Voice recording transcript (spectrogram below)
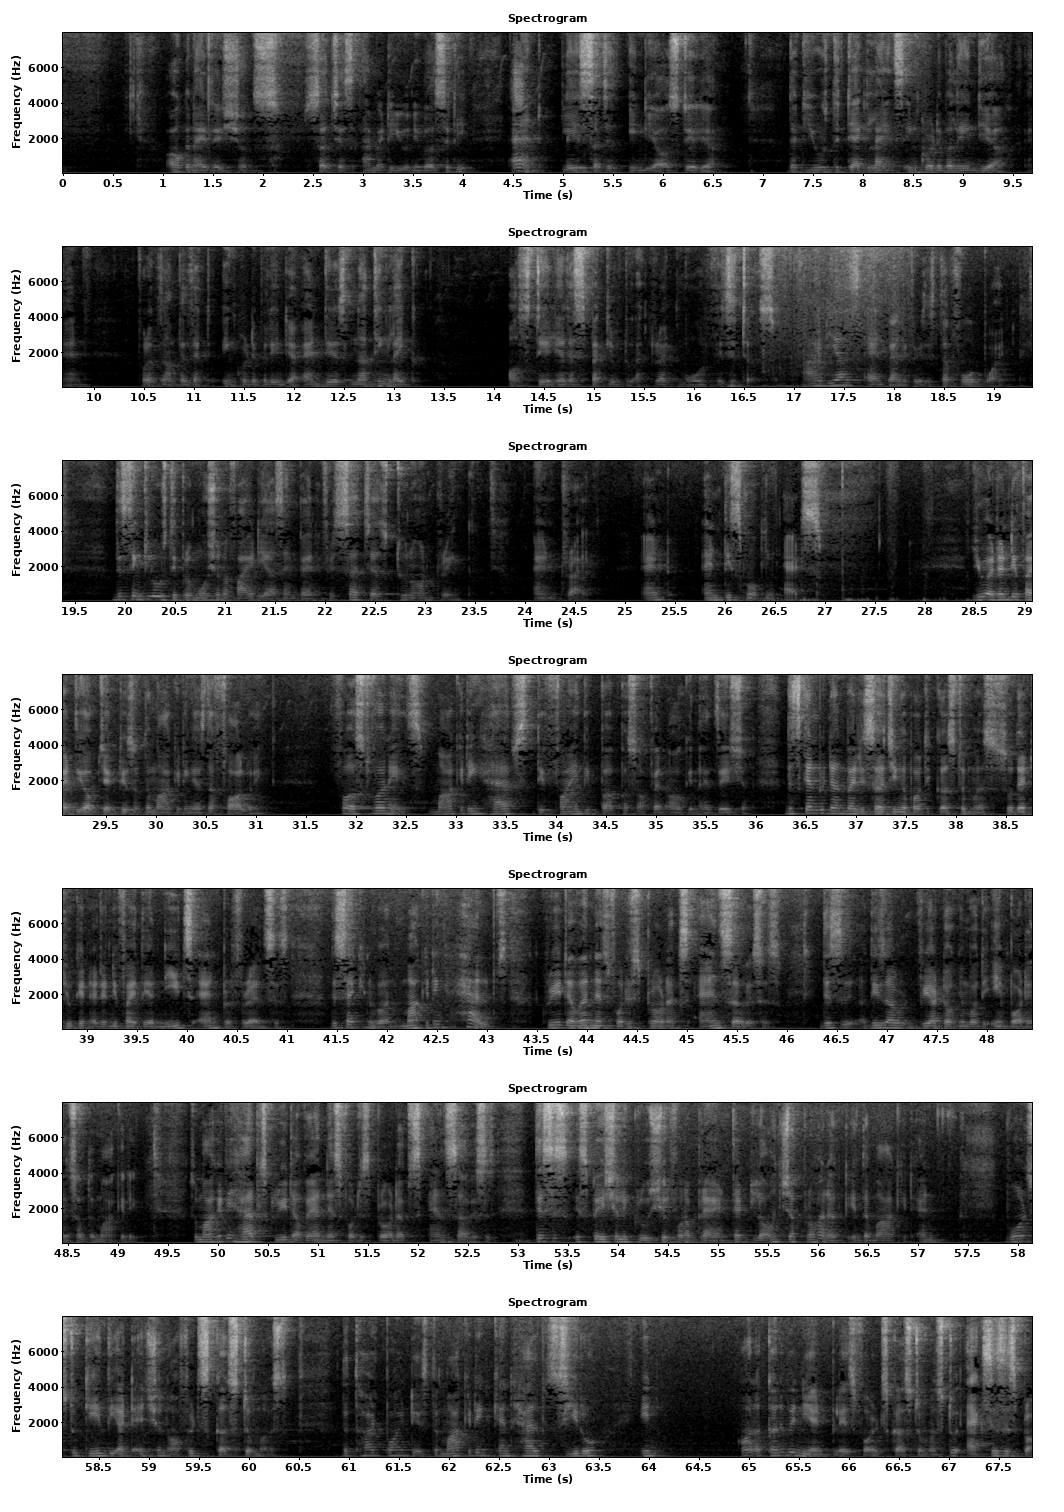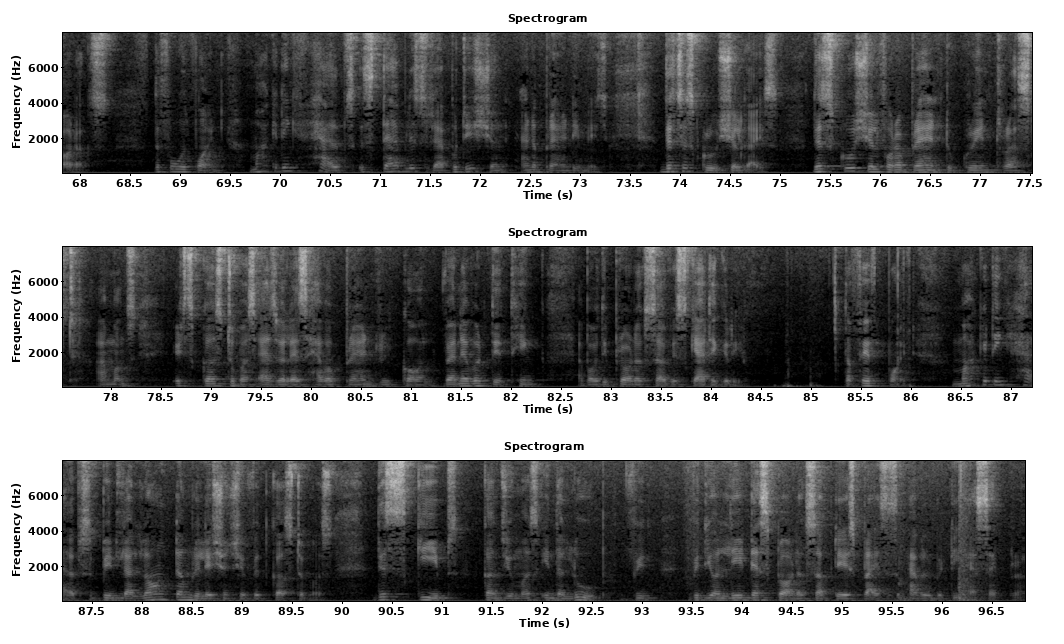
organizations such as Amity University, and places such as India, Australia that use the taglines Incredible India and, for example, that Incredible India, and there's nothing like Australia respectively to attract more visitors. Ideas and benefits is the fourth point. This includes the promotion of ideas and benefits such as do not drink, and drive and anti-smoking ads. You identified the objectives of the marketing as the following. First one is marketing helps define the purpose of an organization. This can be done by researching about the customers so that you can identify their needs and preferences. The second one marketing helps create awareness for its products and services. This these are we are talking about the importance of the marketing so marketing helps create awareness for its products and services. This is especially crucial for a brand that launched a product in the market and wants to gain the attention of its customers. The third point is the marketing can help zero in on a convenient place for its customers to access its products. The fourth point marketing helps establish reputation and a brand image. This is crucial, guys. This is crucial for a brand to gain trust amongst its customers as well as have a brand recall whenever they think about the product service category. The fifth point marketing helps build a long term relationship with customers. This keeps consumers in the loop with, with your latest products, updates, prices, availability, etc.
